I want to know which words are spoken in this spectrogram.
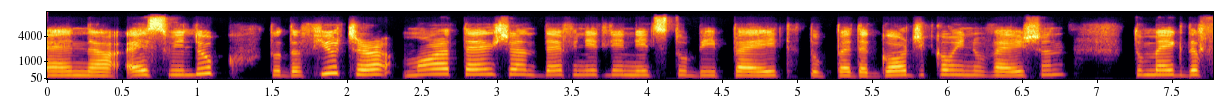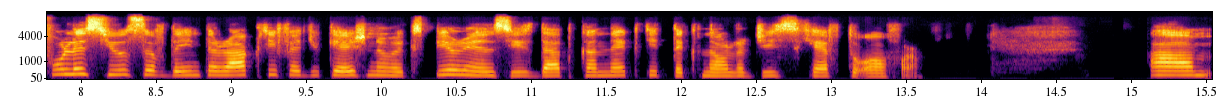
And uh, as we look to the future, more attention definitely needs to be paid to pedagogical innovation to make the fullest use of the interactive educational experiences that connected technologies have to offer. Um,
